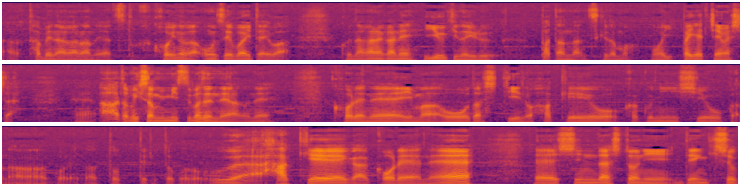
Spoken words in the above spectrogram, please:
あの食べながらのやつとか、こういうのが音声媒体は、これなかなかね、勇気のいるパターンなんですけども、もういっぱいやっちゃいました。えー、あ、とみきさん耳すいませんね、あのね、これね、今、 Audacity の波形を確認しようかな、これが撮ってるところ、うわ波形がこれね、えー、死んだ人に電気ショッ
